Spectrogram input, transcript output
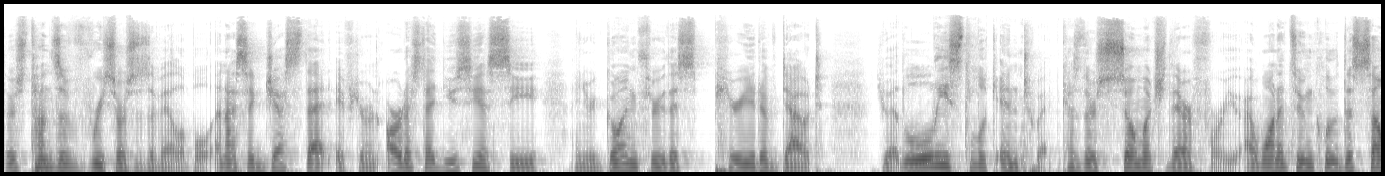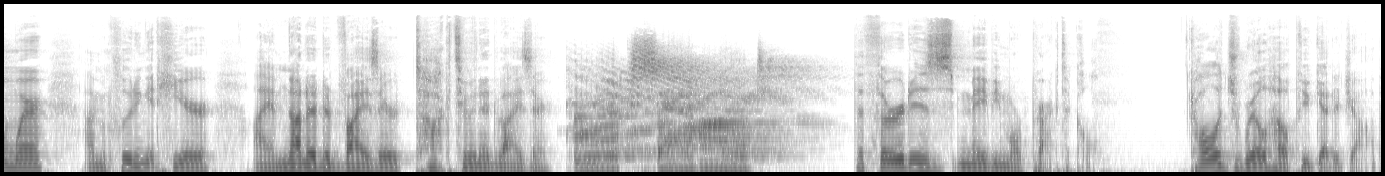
There's tons of resources available, and I suggest that if you're an artist at UCSC and you're going through this period of doubt, you at least look into it because there's so much there for you. I wanted to include this somewhere. I'm including it here. I am not an advisor. Talk to an advisor. The third is maybe more practical. College will help you get a job.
